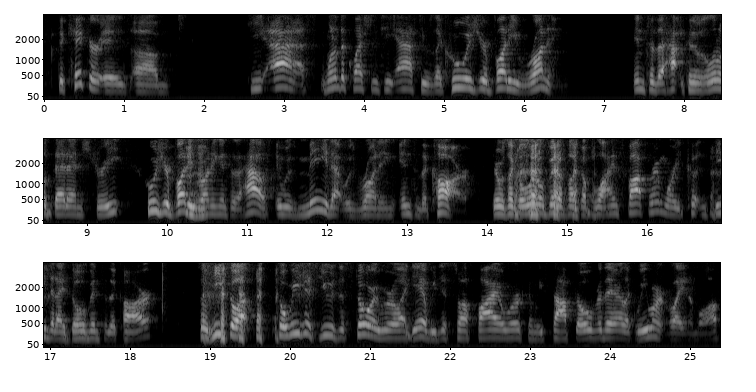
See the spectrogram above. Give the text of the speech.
the kicker is um, he asked one of the questions he asked. He was like, "Who is your buddy running into the house?" Because it was a little dead end street. Who's your buddy Mhm. running into the house? It was me that was running into the car. There was like a little bit of like a blind spot for him where he couldn't see that I dove into the car. So he thought. so we just used the story. We were like, "Yeah, we just saw fireworks and we stopped over there. Like we weren't lighting them off."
